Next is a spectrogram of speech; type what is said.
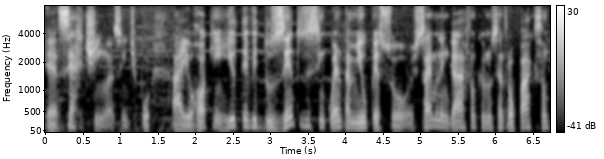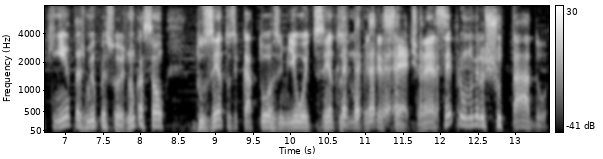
é, certinho, assim, tipo, aí o Rock in Rio teve 250 mil pessoas, Simon Garfunkel no Central Park são 500 mil pessoas, nunca são 214.897, né? É sempre um número chutado,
